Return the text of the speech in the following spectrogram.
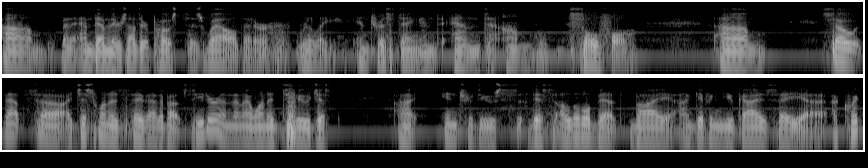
Um, but, and then there's other posts as well that are really interesting and and um, soulful. Um, so that's uh, I just wanted to say that about Cedar, and then I wanted to just uh, introduce this a little bit by uh, giving you guys a, uh, a quick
